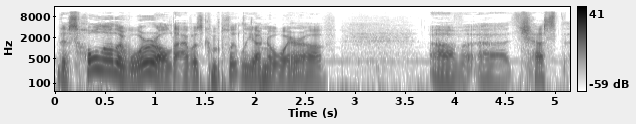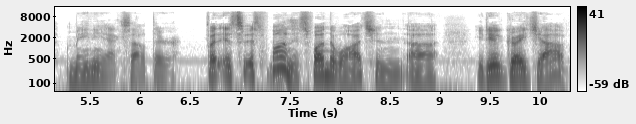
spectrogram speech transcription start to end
this whole other world I was completely unaware of of uh, chess maniacs out there. But it's it's fun. It's fun to watch, and uh, you did a great job.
